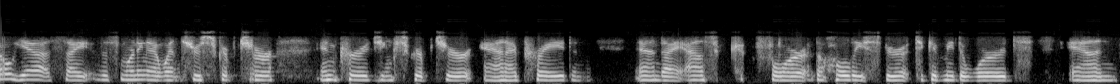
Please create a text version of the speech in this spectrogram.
Oh yes, I this morning I went through scripture, encouraging scripture, and I prayed and and I asked for the Holy Spirit to give me the words and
